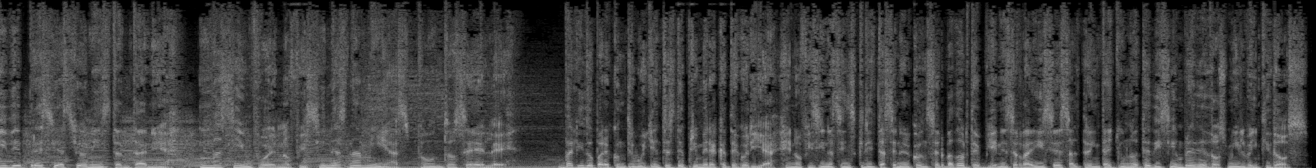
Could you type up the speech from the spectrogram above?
y depreciación instantánea. Más info en oficinasnamias.cl. Válido para contribuyentes de primera categoría en oficinas inscritas en el Conservador de Bienes Raíces al 31 de diciembre de 2022.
